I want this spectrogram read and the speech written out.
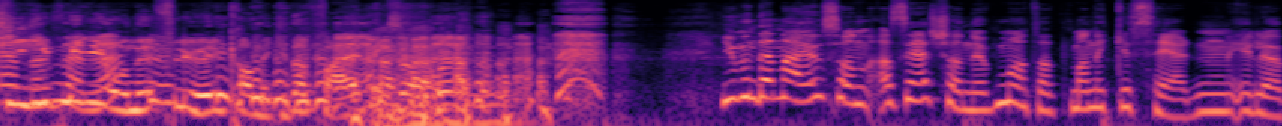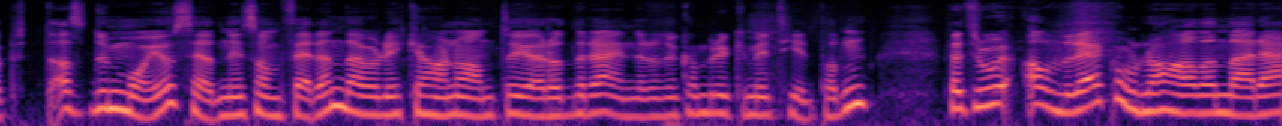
Ti millioner fluer kan ikke ta feil. Liksom. Jo, men den er jo sånn, altså Jeg skjønner jo på en måte at man ikke ser den i løpet Altså Du må jo se den i sommerferien, der hvor du ikke har noe annet å gjøre, og det regner og du kan bruke mye tid på den. For jeg tror aldri jeg kommer til å ha den derre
